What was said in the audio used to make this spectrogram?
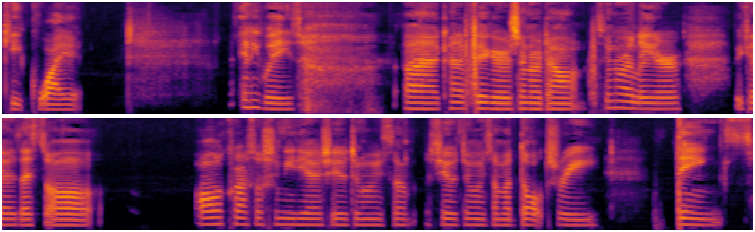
keep quiet. Anyways, I kind of figured sooner or down, sooner or later, because I saw all across social media she was doing some, she was doing some adultery things,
